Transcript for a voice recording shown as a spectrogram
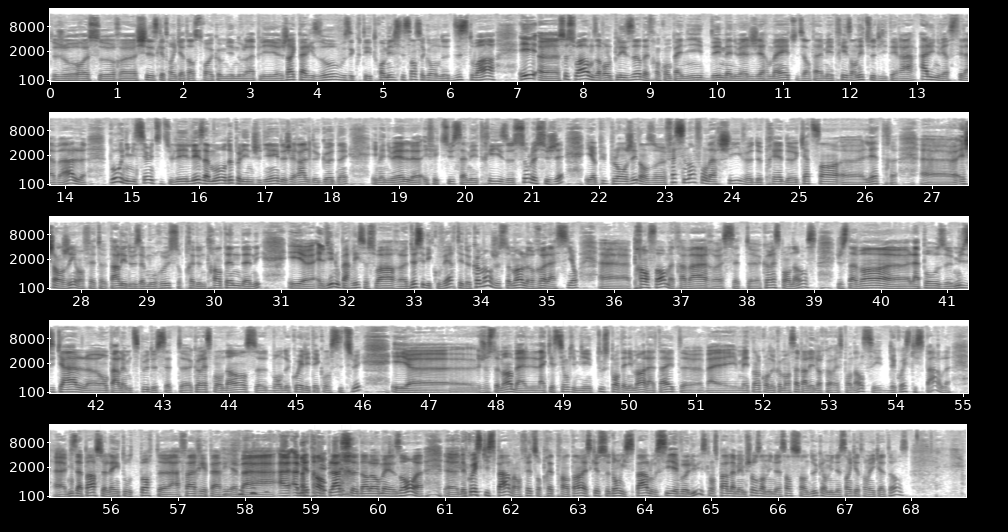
Toujours sur euh, Chiz 94.3, comme vient de nous le rappeler euh, Jacques Parizeau. Vous écoutez 3600 secondes d'histoire. Et euh, ce soir, nous avons le plaisir d'être en compagnie d'Emmanuel Germain, étudiante à la maîtrise en études littéraires à l'Université Laval, pour une émission intitulée Les amours de Pauline Julien et de Gérald Godin. Emmanuel euh, effectue sa maîtrise sur le sujet et a pu plonger dans un fascinant fond d'archives de près de 400 euh, lettres euh, échangées, en fait, par les deux amoureux sur près d'une trentaine d'années. Et euh, elle vient nous parler ce soir euh, de ses découvertes et de comment justement leur relation euh, prend forme à travers cette correspondance. Juste avant la pause musicale, on parlait un petit peu de cette correspondance, bon, de quoi elle était constituée. Et justement, ben, la question qui me vient tout spontanément à la tête, ben, maintenant qu'on a commencé à parler de leur correspondance, c'est de quoi est-ce qu'ils se parlent? Euh, mis à part ce linteau de porte à faire réparer, ben, à, mettre en place dans leur maison, euh, euh, de quoi est-ce qu'ils se parlent en fait sur près de 30 ans? Est-ce que ce dont ils se parlent aussi évolue? Est-ce qu'on se parle de la même chose en 1962 qu'en 1994?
